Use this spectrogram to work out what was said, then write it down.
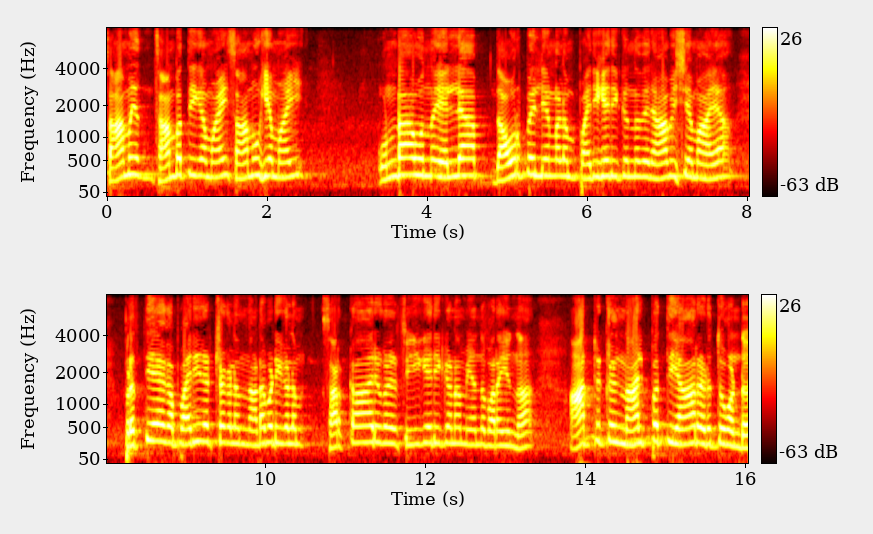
സാമ സാമ്പത്തികമായി സാമൂഹ്യമായി ഉണ്ടാവുന്ന എല്ലാ ദൗർബല്യങ്ങളും പരിഹരിക്കുന്നതിനാവശ്യമായ പ്രത്യേക പരിരക്ഷകളും നടപടികളും സർക്കാരുകൾ സ്വീകരിക്കണം എന്ന് പറയുന്ന ആർട്ടിക്കിൾ നാൽപ്പത്തി ആറ് എടുത്തുകൊണ്ട്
